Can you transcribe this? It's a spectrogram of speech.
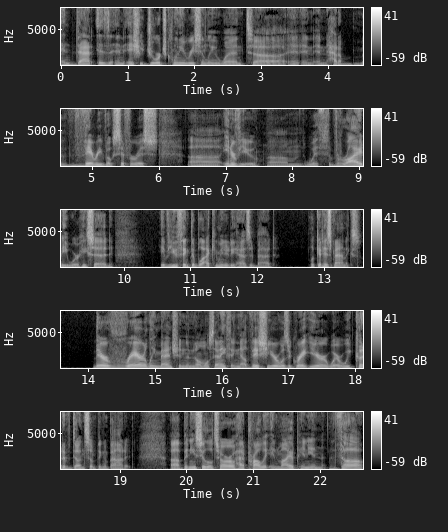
and that is an issue. George Clooney recently went uh, and, and, had a very vociferous uh, interview um, with Variety where he said, if you think the black community has it bad, look at Hispanics. They're rarely mentioned in almost anything. Now, this year was a great year where we could have done something about it. Uh, Benicio del Toro had probably, in my opinion, the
